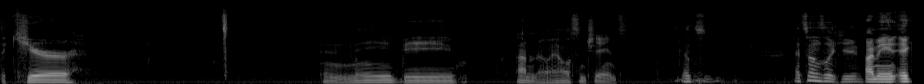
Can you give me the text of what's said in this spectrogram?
the Cure, and maybe I don't know, Alice in Chains. That's that sounds like you. I mean, it,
